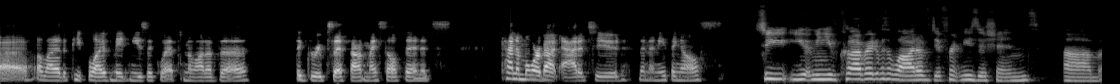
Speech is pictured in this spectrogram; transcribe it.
uh, a lot of the people I've made music with and a lot of the the groups I found myself in. It's kind of more about attitude than anything else. So, you, you I mean, you've collaborated with a lot of different musicians. Um,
